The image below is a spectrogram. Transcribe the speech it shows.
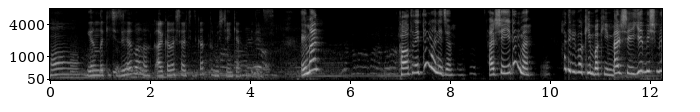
Ha, yanındaki çiziğe bak. Arkadaşlar çizik attırmış Cenker abiniz. Eymen. Kahvaltını ettin mi anneciğim? Her şeyi yedin mi? Hadi bir bakayım bakayım. Her şeyi yemiş mi,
